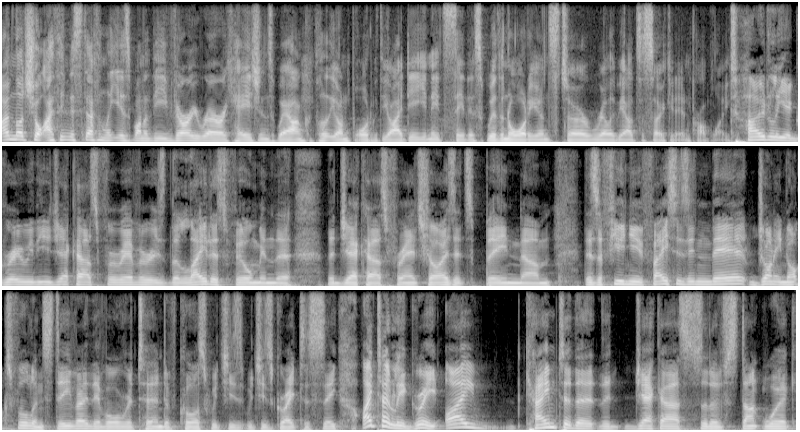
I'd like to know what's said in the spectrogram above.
I'm not sure. I think this definitely is one of the very rare occasions where I'm completely on board with the idea you need to see this with an audience to really be able to soak it in properly. Totally agree with you. Jackass Forever is the latest film in the, the Jackass franchise. It's been um, there's a few new faces in there. Johnny Knoxville and Steve-O, they've all returned, of course, which is which is great to see. I totally agree. I came to the the Jackass sort of stunt work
